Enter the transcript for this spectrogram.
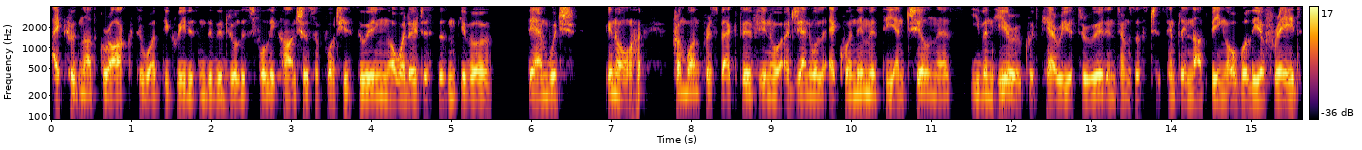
I could not grok to what degree this individual is fully conscious of what he's doing, or whether he just doesn't give a damn. Which, you know, from one perspective, you know, a general equanimity and chillness, even here, could carry you through it in terms of simply not being overly afraid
